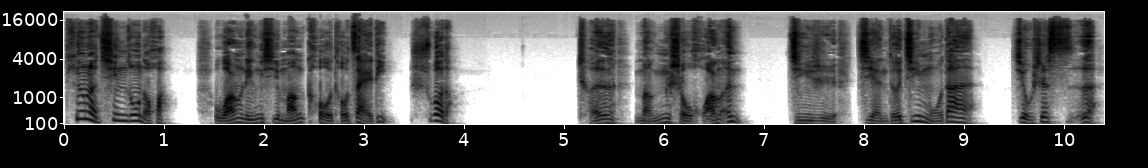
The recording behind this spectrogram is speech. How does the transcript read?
听了钦宗的话，王灵溪忙叩头在地，说道：“臣蒙受皇恩，今日见得金牡丹，就是死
